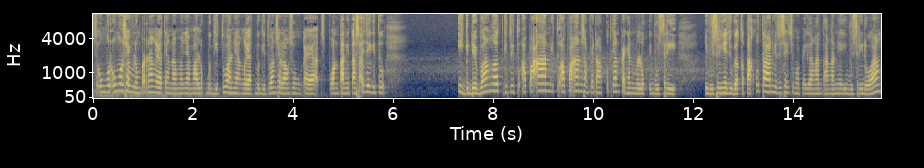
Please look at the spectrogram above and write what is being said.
Seumur umur saya belum pernah ngeliat yang namanya makhluk begituan yang ngeliat begituan saya langsung kayak spontanitas aja gitu. Ih gede banget gitu itu apaan itu apaan? Sampai takut kan pengen meluk ibu Sri. Ibu Srinya juga ketakutan gitu saya cuma pegangan tangannya ibu Sri doang.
